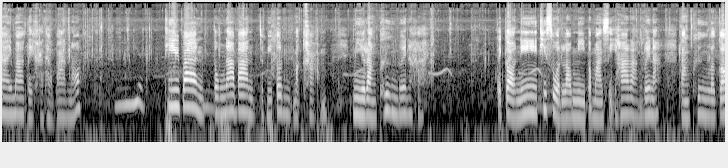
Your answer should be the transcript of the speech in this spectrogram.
ง่ายมากเลยค่ะ แถวบ้านเนาะที่บ้านตรงหน้าบ้านจะมีต้นมะขาม มีรังผึ้งด้วยนะคะ แต่ก่อนนี่ที่สวนเรามีประมาณสี่ห้ารังด้วยนะ รังผึ้งแล้วก็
